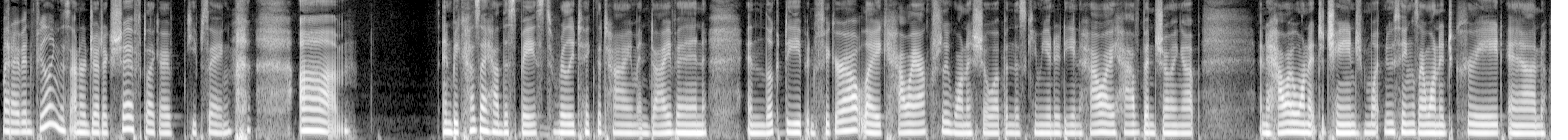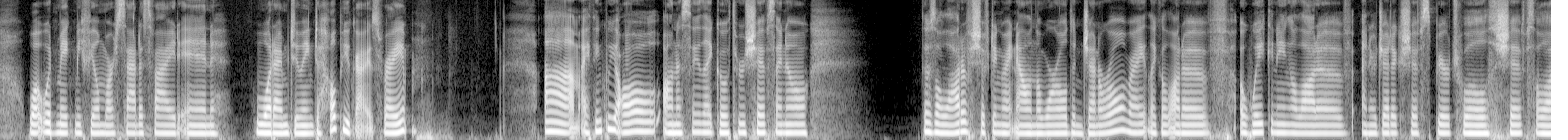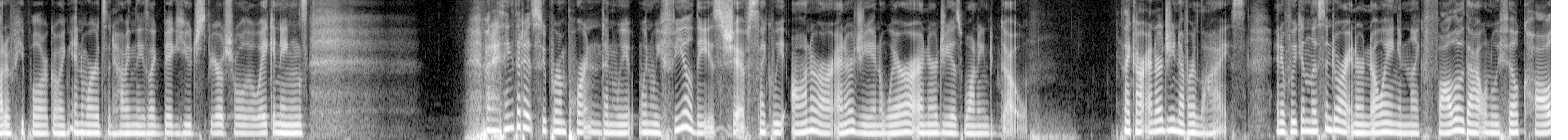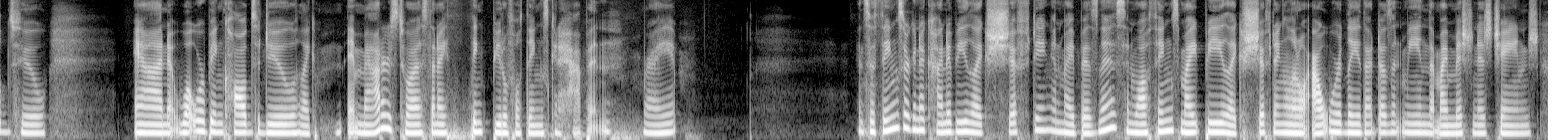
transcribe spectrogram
But I've been feeling this energetic shift, like I keep saying. um, and because I had the space to really take the time and dive in and look deep and figure out like how I actually want to show up in this community and how I have been showing up and how I want it to change and what new things I wanted to create and what would make me feel more satisfied in what I'm doing to help you guys, right? Um, I think we all honestly like go through shifts. I know there's a lot of shifting right now in the world in general, right? Like a lot of awakening, a lot of energetic shifts, spiritual shifts. A lot of people are going inwards and having these like big, huge spiritual awakenings. But I think that it's super important then we when we feel these shifts, like we honor our energy and where our energy is wanting to go. Like our energy never lies. And if we can listen to our inner knowing and like follow that when we feel called to and what we're being called to do, like it matters to us, then I think beautiful things can happen, right? And so things are going to kind of be like shifting in my business. And while things might be like shifting a little outwardly, that doesn't mean that my mission has changed.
